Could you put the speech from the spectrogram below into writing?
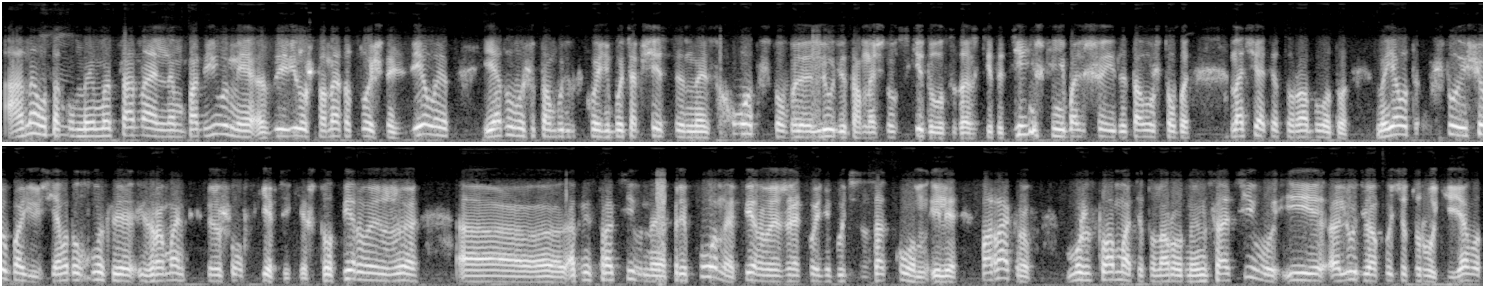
А она вот таком на эмоциональном подъеме заявила, что она это точно сделает. И я думаю, что там будет какой-нибудь общественный сход, чтобы люди там начнут скидываться даже какие-то денежки небольшие для того, чтобы начать эту работу. Но я вот что еще боюсь? Я в этом смысле из романтики перешел в скептики, что первое же э, административная препона, первый же какой-нибудь закон или параграф может сломать эту народную инициативу, и люди опустят руки. Я вот,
